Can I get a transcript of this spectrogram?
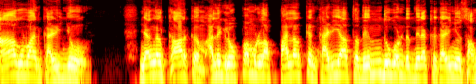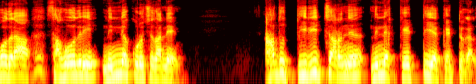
ആകുവാൻ കഴിഞ്ഞു? ഞങ്ങൾക്കാർക്കും അല്ലെങ്കിൽ ഒപ്പമുള്ള പലർക്കും കഴിയാത്തത് എന്തുകൊണ്ട് നിനക്ക് കഴിഞ്ഞു? സഹോദര സഹോദരി നിന്നെക്കുറിച്ച് തന്നെ അത് തിരിച്ചറിഞ്ഞ് നിന്നെ കെട്ടിയ കെട്ടുകൾ.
